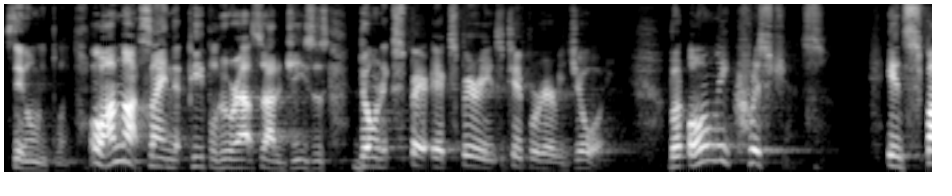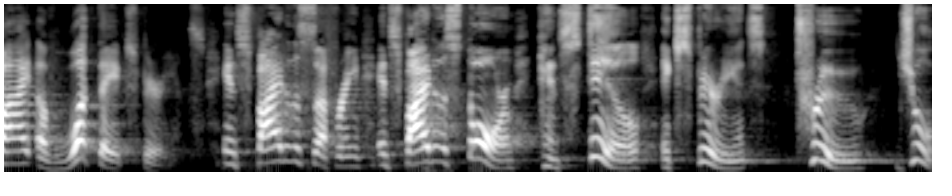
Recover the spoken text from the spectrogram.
It's the only place. Oh, I'm not saying that people who are outside of Jesus don't exper- experience temporary joy, but only Christians, in spite of what they experience, in spite of the suffering, in spite of the storm, can still experience true joy.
